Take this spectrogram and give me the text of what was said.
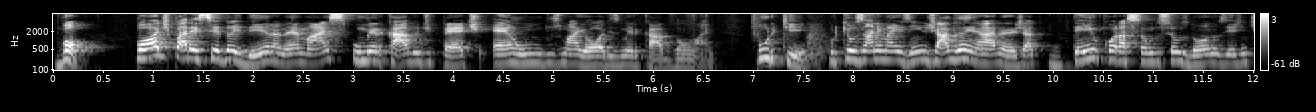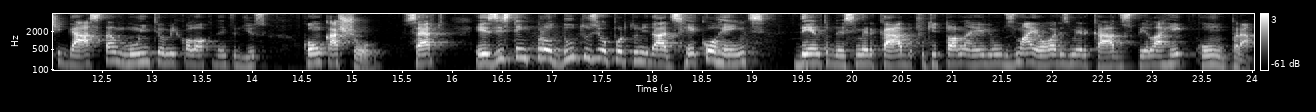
Bom, pode parecer doideira, né? Mas o mercado de pet é um dos maiores mercados online. Por quê? Porque os animaizinhos já ganharam, né? já tem o coração dos seus donos e a gente gasta muito, eu me coloco dentro disso, com o cachorro, certo? Existem produtos e oportunidades recorrentes dentro desse mercado, o que torna ele um dos maiores mercados pela recompra.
